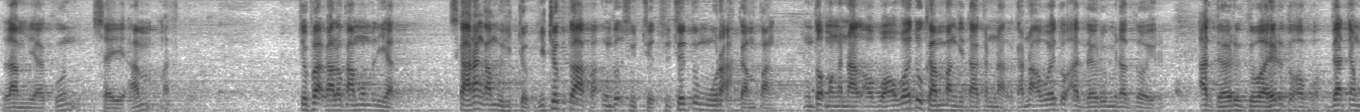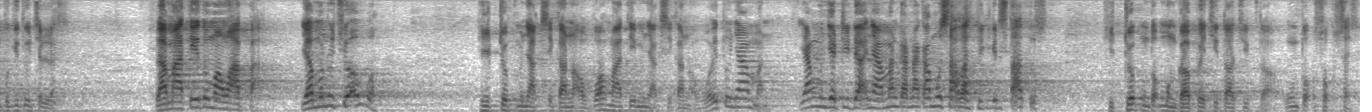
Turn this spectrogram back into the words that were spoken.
lam yakun sayam mazkur. Coba kalau kamu melihat sekarang kamu hidup, hidup itu apa? Untuk sujud. Sujud itu murah, gampang. Untuk mengenal Allah, Allah itu gampang kita kenal. Karena Allah itu adharu minat zohir. Adharu zohir itu Allah. Zat yang begitu jelas. Lah mati itu mau apa? Ya menuju Allah. Hidup menyaksikan Allah, mati menyaksikan Allah itu nyaman. Yang menjadi tidak nyaman karena kamu salah bikin status. Hidup untuk menggapai cita-cita, untuk sukses.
